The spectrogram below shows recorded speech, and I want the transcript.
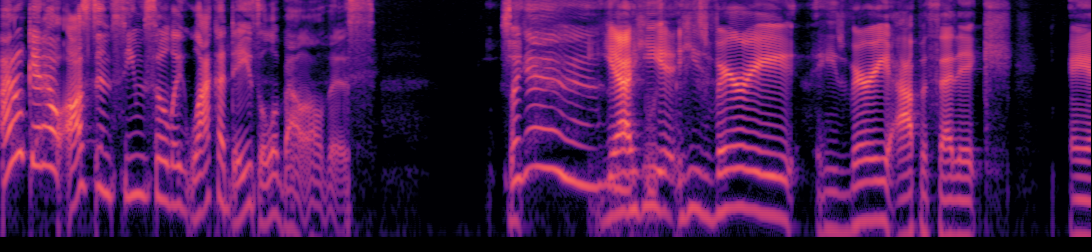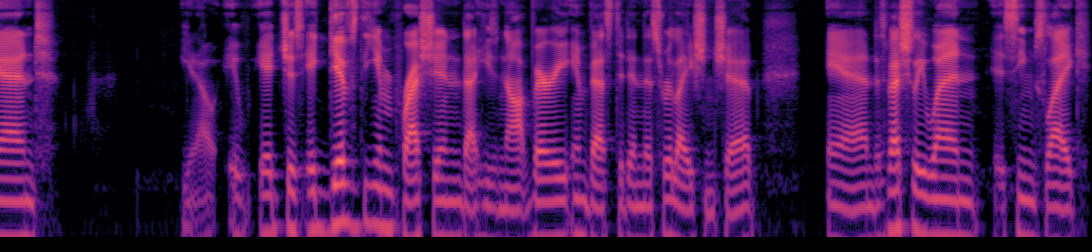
I don't get how Austin seems so like lackadaisical about all this. It's like, eh. yeah, he he's very he's very apathetic and you know, it it just it gives the impression that he's not very invested in this relationship and especially when it seems like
